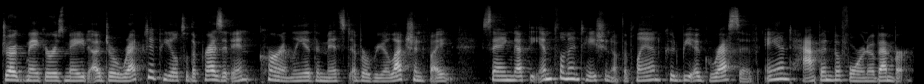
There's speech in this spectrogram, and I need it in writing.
Drug makers made a direct appeal to the president, currently in the midst of a re election fight, saying that the implementation of the plan could be aggressive and happen before November.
